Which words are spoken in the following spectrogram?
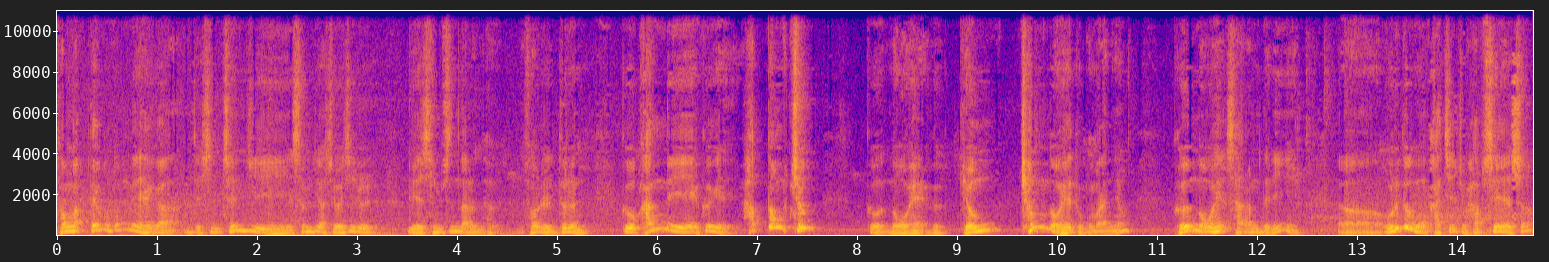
통합 대구 동네회가 이제 신천지 성지와 저지를 위해서 힘쓴다는 소리를 들은 그 관내에 거기 합동 측 그 노회 그 경청 노회도구만요. 그 노회 사람들이 어, 우리도 같이 좀 합세해서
